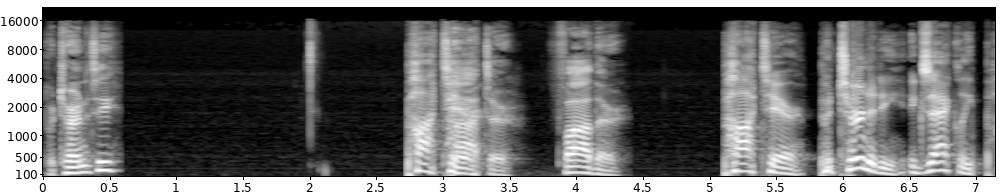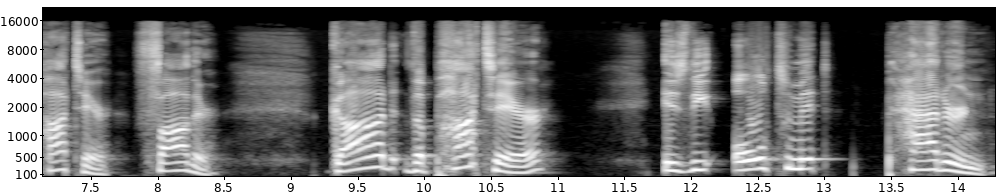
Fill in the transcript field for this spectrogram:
Paternity? Pater. Pater. Father. Pater. Paternity. Exactly. Pater. Father. God the Pater is the ultimate pattern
